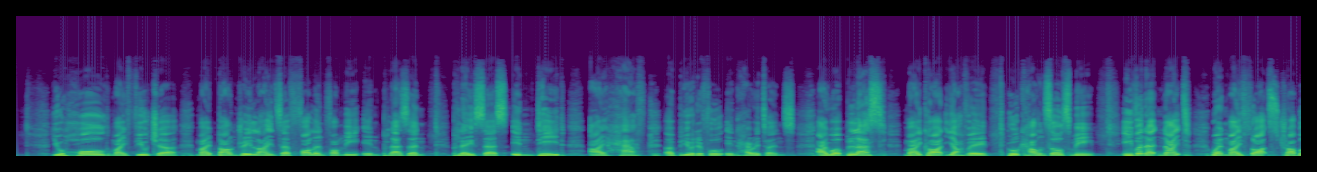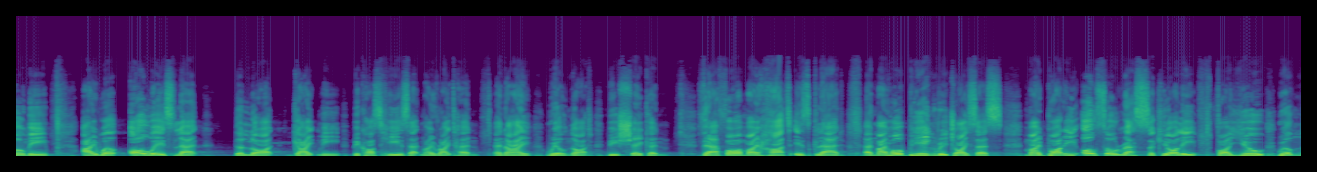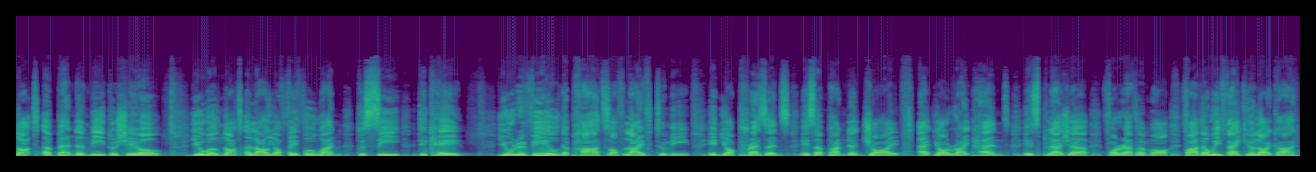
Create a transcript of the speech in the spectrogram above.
You hold my future. My boundary lines have fallen for me in pleasant places. Indeed, I have a beautiful inheritance. I will bless my God Yahweh, who counsels me. Even at night, when my thoughts trouble me, I will always let the Lord guide me because he is at my right hand and I will not be shaken. Therefore, my heart is glad and my whole being rejoices. My body also rests securely, for you will not abandon me to Sheol. You will not allow your faithful one to see decay. You reveal the paths of life to me. In your presence is abundant joy. At your right hand is pleasure forevermore. Father, we thank you, Lord God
